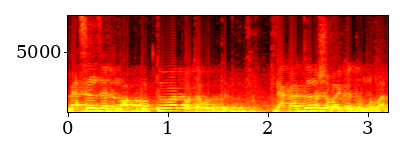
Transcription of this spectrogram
মেসেঞ্জারে নক করতে হবে বা কথা বলতে হবে। দেখার জন্য সবাইকে ধন্যবাদ।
